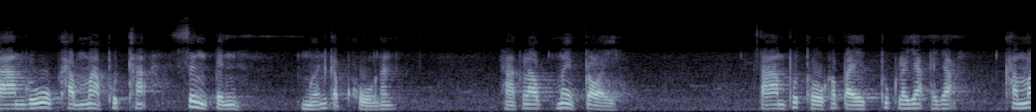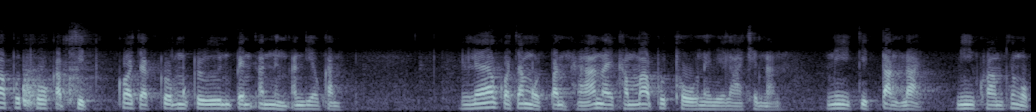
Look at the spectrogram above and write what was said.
ตามรู้คำว่าพุทธะ ซึ่งเป็นเหมือนกับโคนั้น หากเราไม่ปล่อย ตามพุทโธเข้าไปทุกระยะระยะคำว่าพุทโธกับจิตก็จะกลมกลืนเป็นอันหนึ่งอันเดียวกัน แล้วก็จะหมดปัญหาในคำว่าพุทโธในเวลาเช่นนั้น นี่จิตตั้งได้ มีความสงบ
